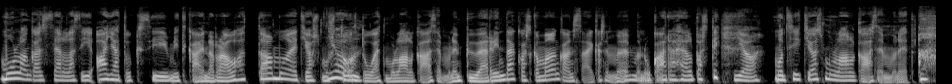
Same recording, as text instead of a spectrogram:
Mulla on myös sellaisia ajatuksia, mitkä aina rauhoittaa mua, että jos musta Joo. tuntuu, että mulla alkaa semmoinen pyörintä, koska mä oon kanssa aika semmoinen, että mä nukahdan helposti. Mutta sitten jos mulla alkaa semmoinen, että ah,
